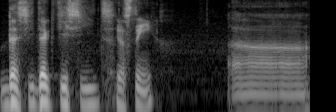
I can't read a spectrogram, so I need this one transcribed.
desítek tisíc. Jasný. Uh,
